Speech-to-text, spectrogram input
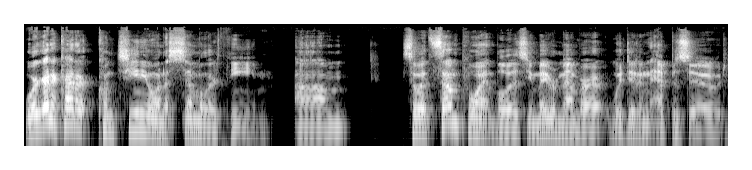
we're gonna kind of continue on a similar theme. Um, so at some point, Lewis, you may remember we did an episode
